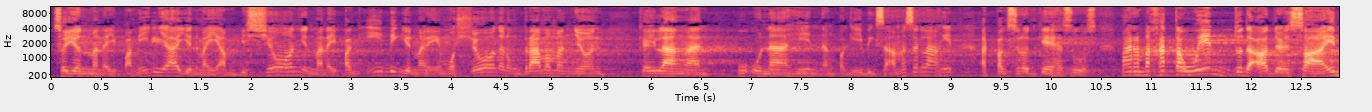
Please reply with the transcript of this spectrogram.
So yun man ay pamilya, yun may ambisyon, yun man ay pag-ibig, yun man ay emosyon, anong drama man yun, kailangan uunahin ang pag-ibig sa Ama sa Langit at pagsunod kay Jesus para makatawid to the other side,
